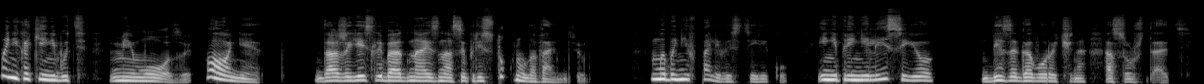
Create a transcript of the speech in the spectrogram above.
Мы не какие-нибудь мимозы. О, нет. Даже если бы одна из нас и пристукнула Вандю, мы бы не впали в истерику и не принялись ее безоговорочно осуждать.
